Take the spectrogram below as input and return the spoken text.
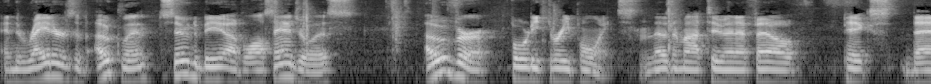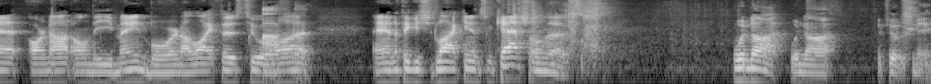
and the Raiders of Oakland, soon to be of Los Angeles, over 43 points. And those are my two NFL picks that are not on the main board. I like those two a I lot. And I think you should lock in some cash on those. Would not, would not, if it was me.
